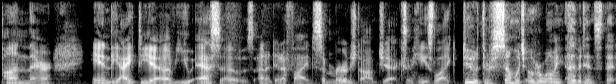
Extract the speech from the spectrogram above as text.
pun there, in the idea of USOs, unidentified submerged objects. And he's like, dude, there's so much overwhelming evidence that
